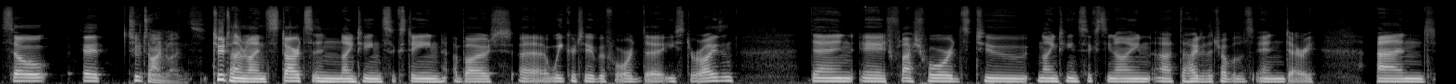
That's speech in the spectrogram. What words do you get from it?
So it two timelines. Two timelines starts in 1916, about uh, a week or two before the Easter Rising. Then it flash forwards to 1969 at the height of the Troubles in Derry, and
